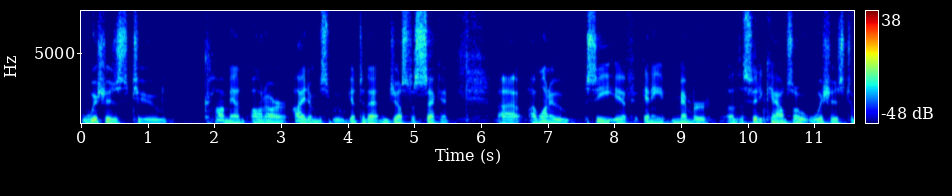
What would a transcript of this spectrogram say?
wishes to comment on our items. We will get to that in just a second. Uh, I want to see if any member of the city council wishes to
